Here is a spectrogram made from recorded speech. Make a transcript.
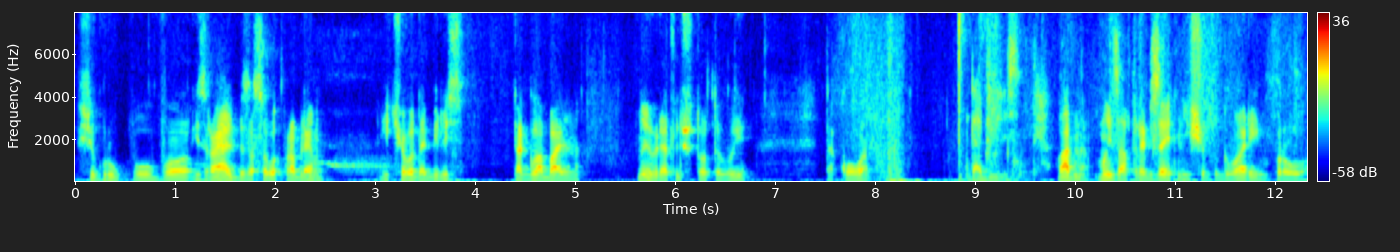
всю группу в Израиль без особых проблем. И чего добились так глобально? Ну и вряд ли что-то вы такого добились. Ладно, мы завтра обязательно еще поговорим про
